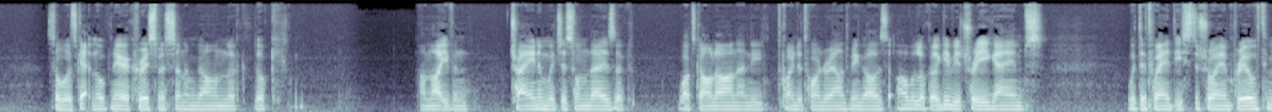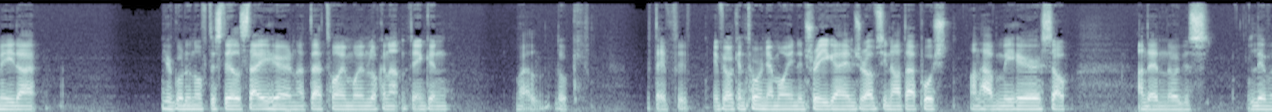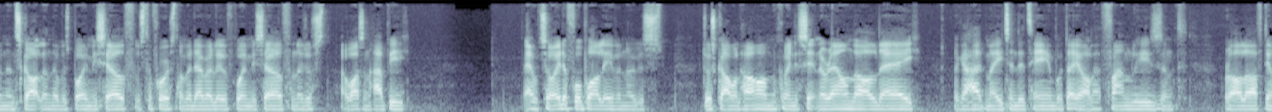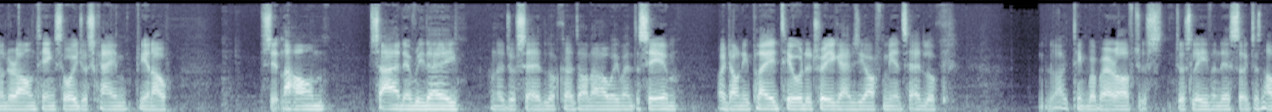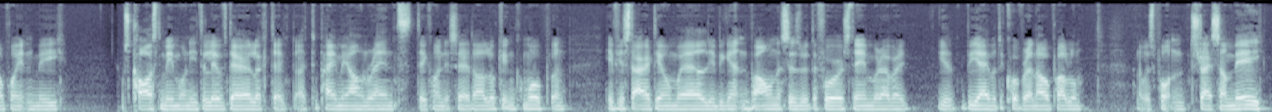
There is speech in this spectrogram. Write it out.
so I was getting up near Christmas and I'm going look look I'm not even training which is some days like what's going on and he kind of turned around to me and goes oh well look I'll give you three games with the 20s to try and prove to me that you're good enough to still stay here. And at that time, I'm looking at him thinking, well, look, if, if I can turn your mind in three games, you're obviously not that pushed on having me here. So, and then I was living in Scotland. I was by myself. It was the first time I'd ever lived by myself, and I just I wasn't happy outside of football. Even I was just going home, kind of sitting around all day. Like I had mates in the team, but they all had families and were all off doing their own thing. So I just came, you know, sitting at home, sad every day, and I just said, look, I don't know. We went to see him. I'd only played two of the three games he offered me and said, look, I think we're better off just, just leaving this. Like, there's no point in me. It was costing me money to live there. Like, they, I had to pay my own rent. They kind of said, oh, look, you can come up and if you start doing well, you'll be getting bonuses with the first team, whatever. You'll be able to cover it, no problem. And it was putting stress on me.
